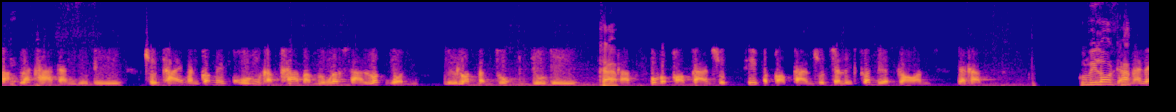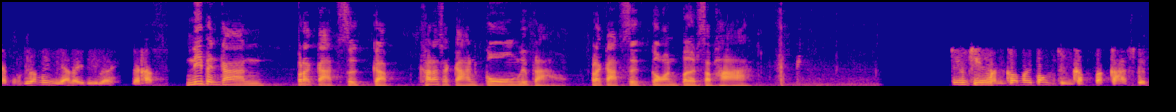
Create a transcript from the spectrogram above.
ตัดราคากันอยู่ดี สุดท้ายมันก็ไม่คุ้มกับค่าบำรุงรักษารถยนต์ หรือรถบรรทุกอยู่ดีครับนะครับ ผู้ประกอบการสุดที่ประกอบการสุดจริตก็เดือดร้อนนะครับ คุณวิโรจน์คดัรับ งนั้นเนี่ยผมคิดว่าไม่มีอะไรดีเลยนะครับ นี่เป็นการประกาศศึกกับข้าราชการโกงหรือเปล่า ประกาศศึกก่อนเปิดสภา จริง ๆ มันก็ไม่ต้องถึงกับประกาศศึก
